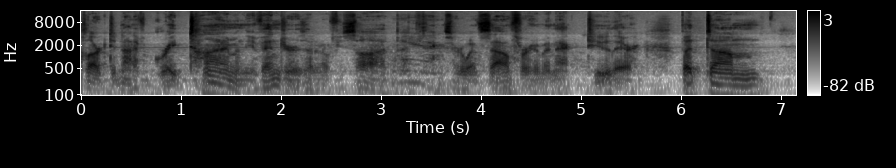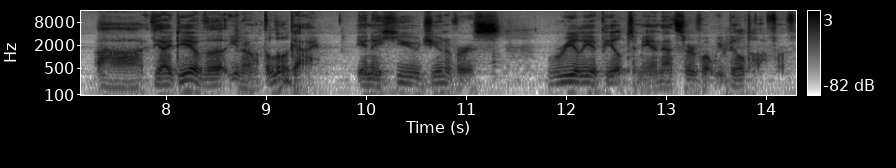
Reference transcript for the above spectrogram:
Clark did not have a great time in the Avengers. I don't know if you saw it, but things sort of went south for him in Act Two there. But um, uh, the idea of the you know the little guy in a huge universe really appealed to me, and that's sort of what we built off of.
